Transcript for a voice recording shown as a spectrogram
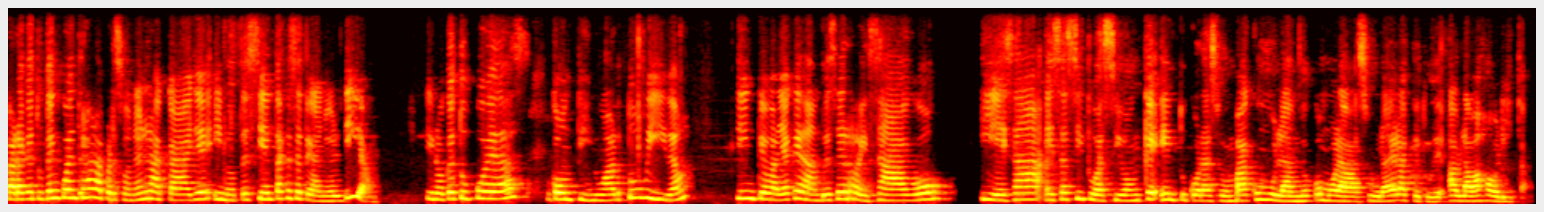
para que tú te encuentres a la persona en la calle y no te sientas que se te dañó el día, sino que tú puedas continuar tu vida sin que vaya quedando ese rezago y esa, esa situación que en tu corazón va acumulando como la basura de la que tú hablabas ahorita.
